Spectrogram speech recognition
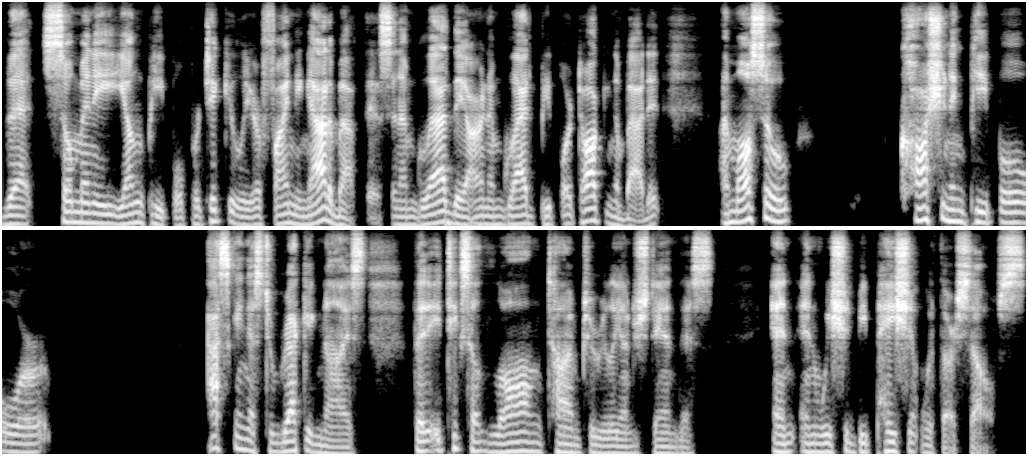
that so many young people, particularly, are finding out about this. And I'm glad they are, mm-hmm. and I'm glad people are talking about it. I'm also cautioning people or asking us to recognize that it takes a long time to really understand this. And, and we should be patient with ourselves.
